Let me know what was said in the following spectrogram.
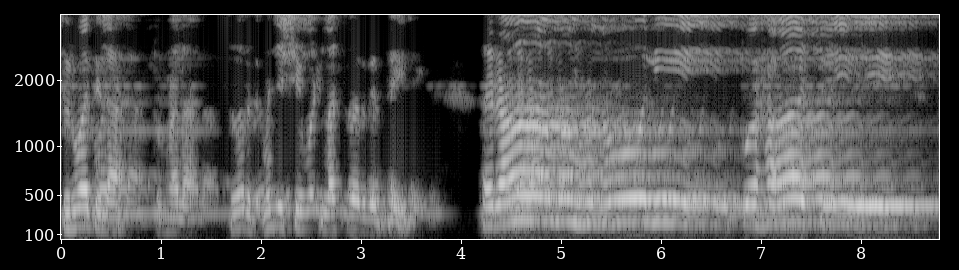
सुरुवातीला तुम्हाला स्वर म्हणजे शेवटला स्वर देता येईल. राम म्हणून उपहासी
